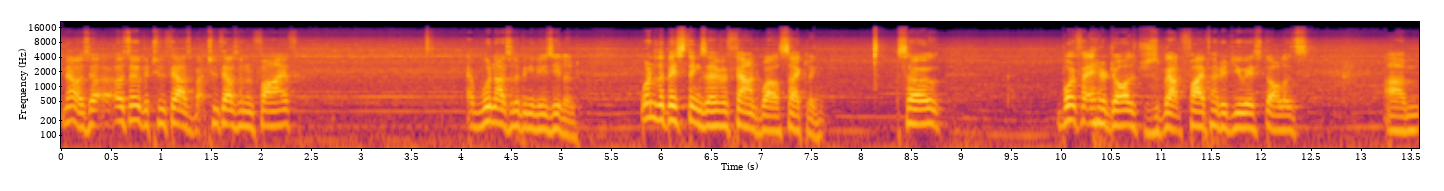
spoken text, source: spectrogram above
No, it was, it was over two thousand, about two thousand and five. When I was living in New Zealand, one of the best things I ever found while cycling. So bought it for eight hundred dollars, which is about five hundred US dollars. Um,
